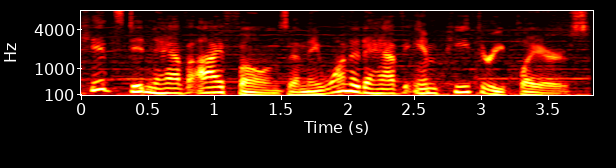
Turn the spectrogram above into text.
Kids didn't have iPhones and they wanted to have MP3 players.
